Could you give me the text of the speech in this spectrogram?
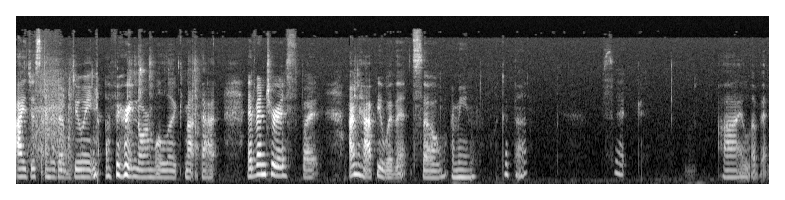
I just ended up doing a very normal look. Not that adventurous, but I'm happy with it. So, I mean, look at that. Sick. I love it.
